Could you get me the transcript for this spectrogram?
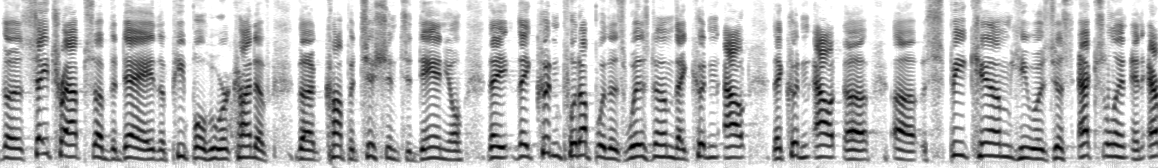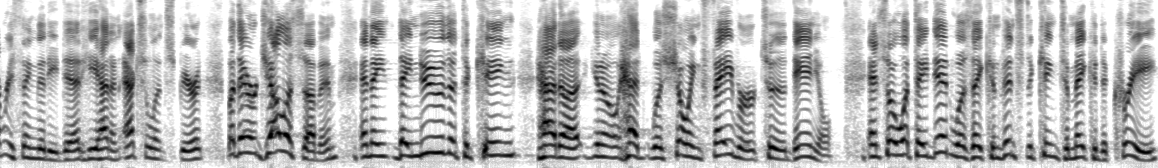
the satraps of the day, the people who were kind of the competition to Daniel, they, they couldn't put up with his wisdom. They couldn't out, they couldn't out uh, uh, speak him. He was just excellent in everything that he did. He had an excellent spirit, but they were jealous of him, and they, they knew that the king had, a, you know, had, was showing favor to Daniel. And so what they did was they convinced the king to make a decree.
